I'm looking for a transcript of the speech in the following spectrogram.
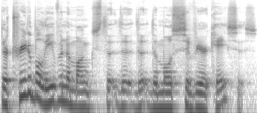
They're treatable even amongst the, the, the most severe cases.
